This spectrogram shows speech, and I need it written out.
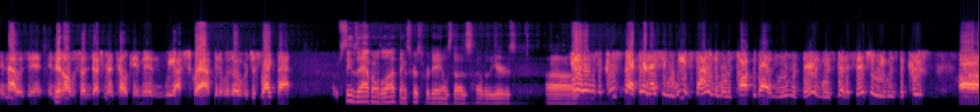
and that was it. And then all of a sudden Dutch Mantell came in, we got scrapped, and it was over just like that. Which seems to happen with a lot of things Christopher Daniels does over the years. Uh, You know, there was a curse back then. Actually, what we had found and what was talked about and rumored then was that essentially it was the curse. Uh,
